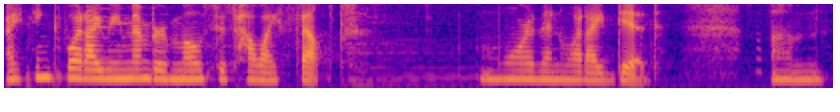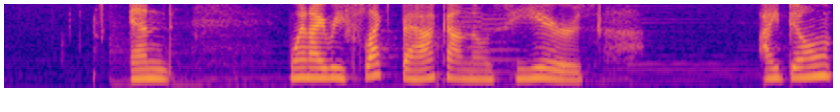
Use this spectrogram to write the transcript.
I think what I remember most is how I felt more than what I did. Um, and when I reflect back on those years, I don't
